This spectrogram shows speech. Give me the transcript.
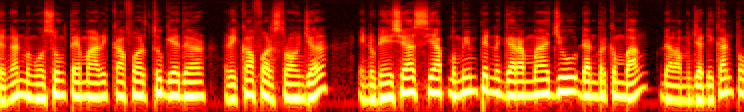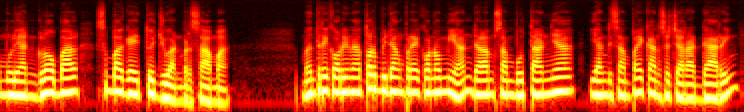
Dengan mengusung tema Recover Together, Recover Stronger, Indonesia siap memimpin negara maju dan berkembang dalam menjadikan pemulihan global sebagai tujuan bersama. Menteri Koordinator Bidang Perekonomian dalam sambutannya yang disampaikan secara daring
